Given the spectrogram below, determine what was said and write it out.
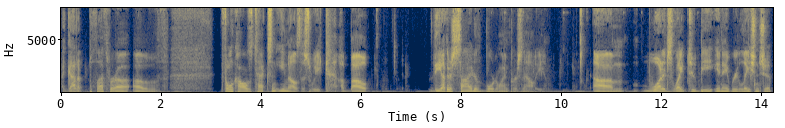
I got a plethora of phone calls, texts, and emails this week about the other side of borderline personality. Um, what it's like to be in a relationship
